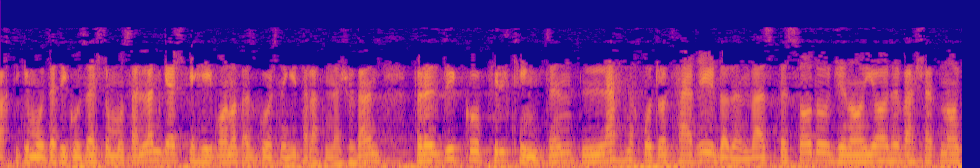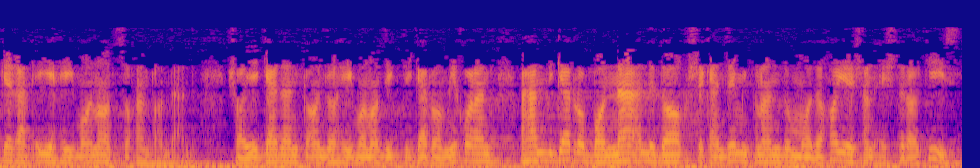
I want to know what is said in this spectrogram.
وقتی که مدتی گذشت و مسلم گشت که حیوانات از گرسنگی تلف نشدند فردریک و پیلکینگتن لحن خود را تغییر دادند و از فساد و جنایات وحشتناک قلعه حیوانات سخن راندند. شایع کردند که آنجا حیوانات یکدیگر را می‌خورند و همدیگر را با نعل داغ شکنجه می‌کنند و ماده هایشان اشتراکی است.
